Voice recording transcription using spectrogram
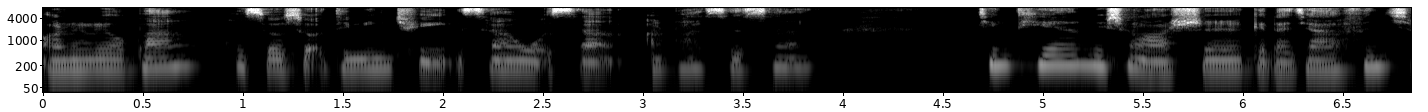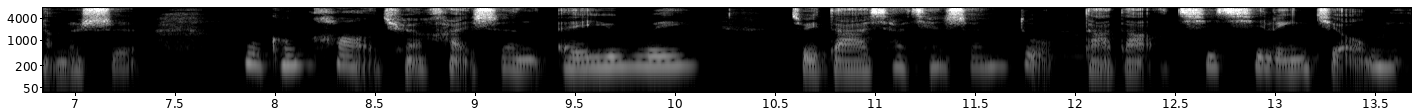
二零六八，或搜索钉钉群三五三二八四三。今天丽莎老师给大家分享的是悟空号全海深 AUV。最大下潜深度达到七七零九米。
